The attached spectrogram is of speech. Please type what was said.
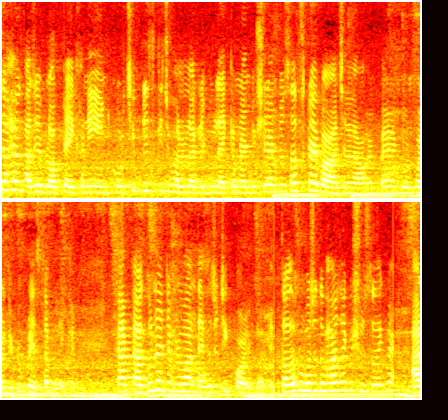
যাই হোক, আজকের ব্লগটা এখানেই এন্ড করছি। প্লিজ কিছু ভালো লাগলে ডু লাইক কমেন্ট সাবস্ক্রাইব আমার চ্যানেল আমার don't forget to press the bell icon tata good night everyone দেখা যাচ্ছে ঠিক পরের ব্লগে। ততক্ষণ পর্যন্ত ভালো থাকবে, সুস্থ থাকবে আর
